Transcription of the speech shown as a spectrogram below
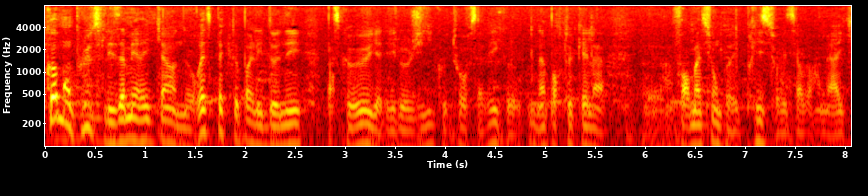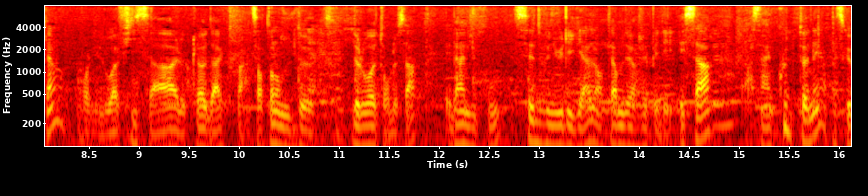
comme en plus les Américains ne respectent pas les données, parce qu'il y a des logiques autour, vous savez que n'importe quelle euh, information peut être prise sur les serveurs américains, pour les lois FISA, le Cloud Act, enfin un certain nombre de, lois autour de ça, et bien du coup, c'est devenu légal en termes de RGPD. Et ça, c'est un coup de tonnerre, parce que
